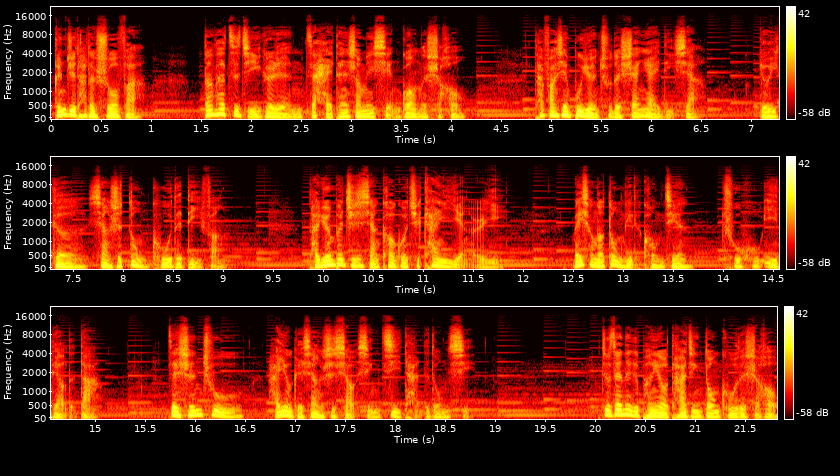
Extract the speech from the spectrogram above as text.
根据他的说法，当他自己一个人在海滩上面闲逛的时候，他发现不远处的山崖底下有一个像是洞窟的地方。他原本只是想靠过去看一眼而已。没想到洞里的空间出乎意料的大，在深处还有个像是小型祭坛的东西。就在那个朋友踏进洞窟的时候，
